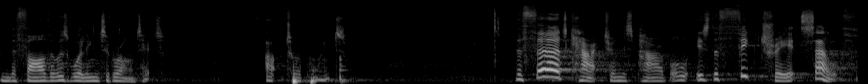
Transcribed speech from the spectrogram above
And the Father was willing to grant it up to a point. The third character in this parable is the fig tree itself.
